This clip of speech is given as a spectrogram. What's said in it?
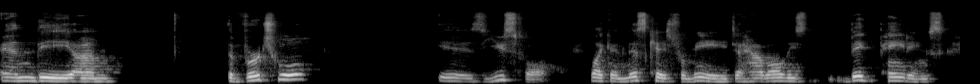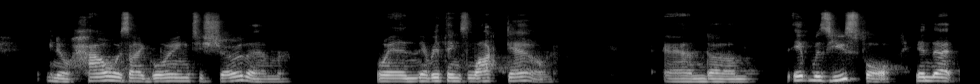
And the um, the virtual is useful. Like in this case for me, to have all these big paintings, you know, how was I going to show them when everything's locked down? And um, it was useful in that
